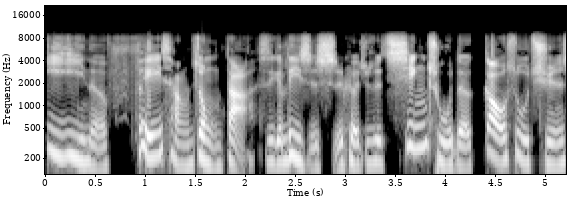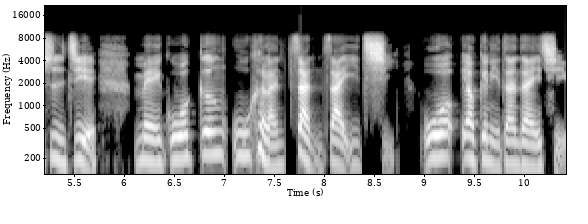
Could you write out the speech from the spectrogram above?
意义呢非常重大，是一个历史时刻，就是清楚的告诉全世界，美国跟乌克兰站在一起。我要跟你站在一起，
